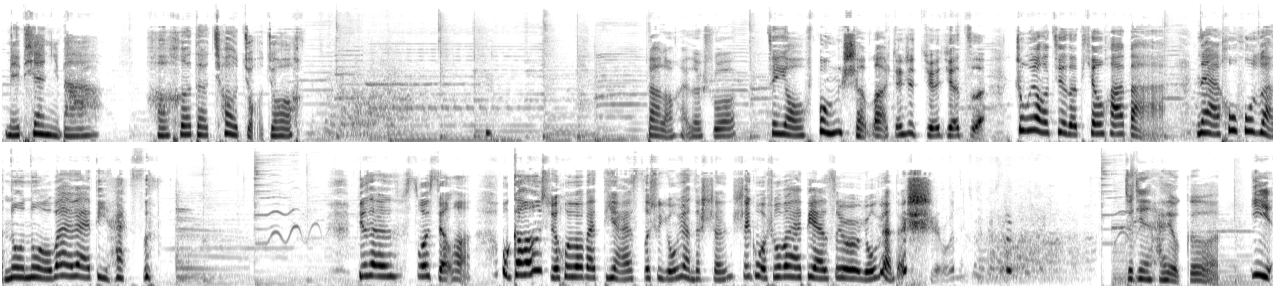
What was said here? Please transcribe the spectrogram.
没骗你吧？好喝的翘脚脚。”大郎还在说。这要封神了，真是绝绝子！中药界的天花板，奶乎乎、软糯糯，Y Y D S。别再缩写了，我刚学会 Y Y D S 是永远的神，谁跟我说 Y Y D S 又是永远的屎？最近还有个 E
